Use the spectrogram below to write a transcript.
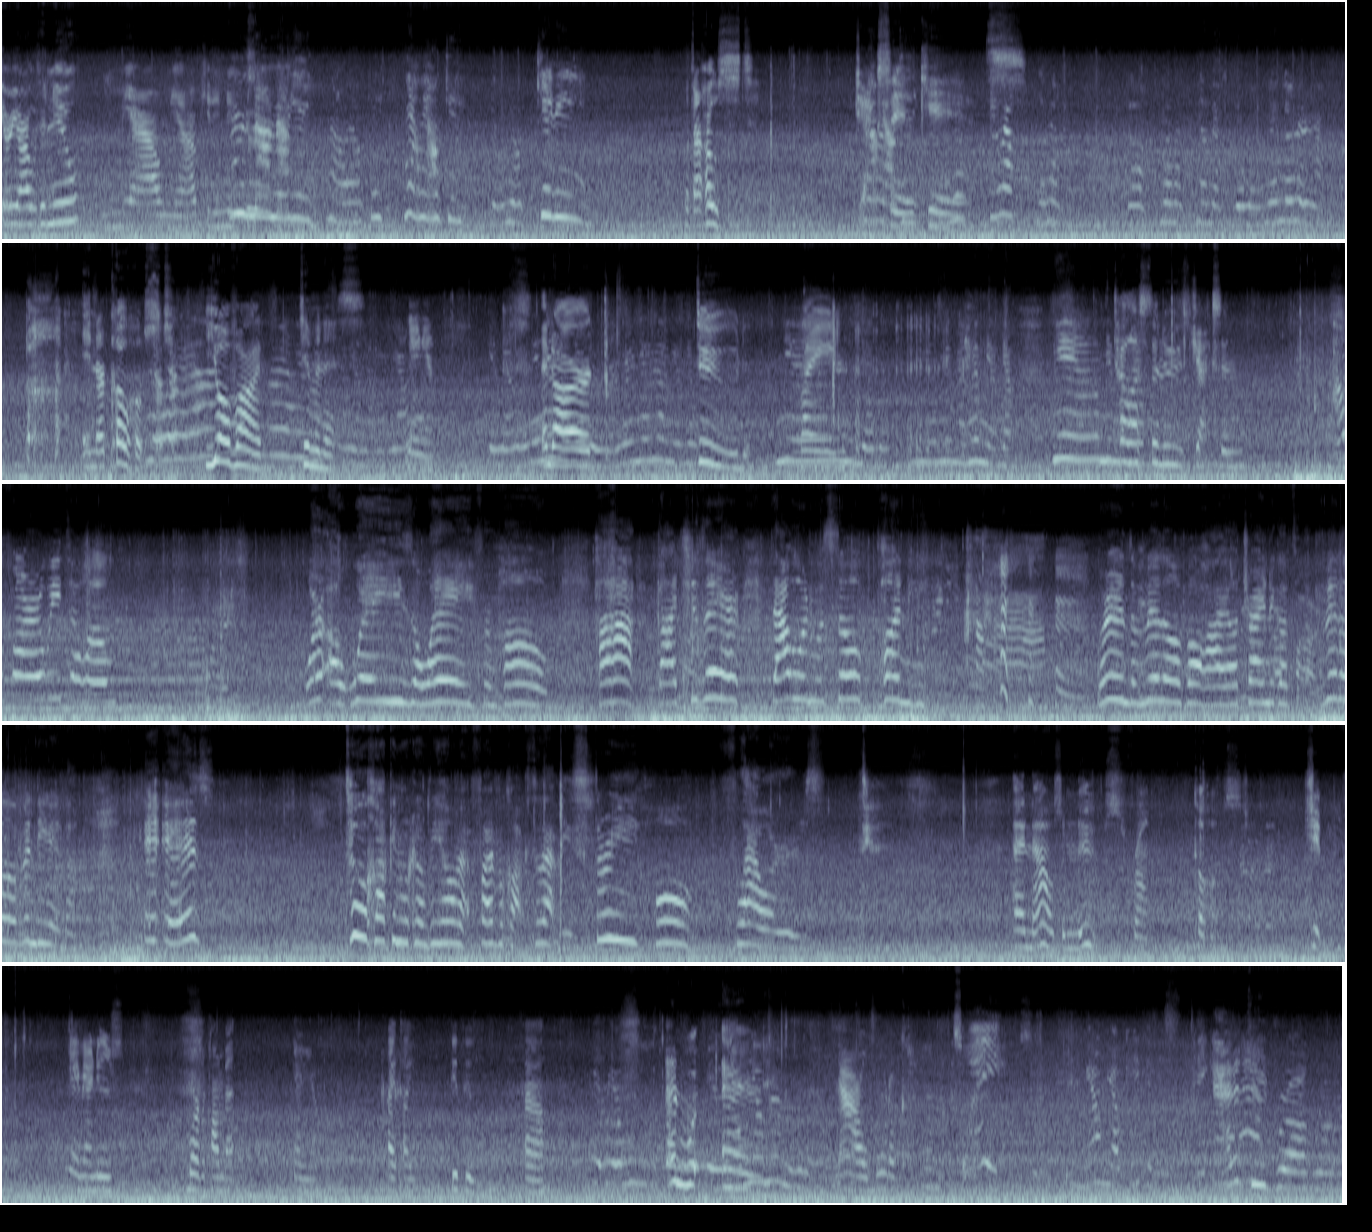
Here we are with a new meow meow kitty news. Meow meow kitty. Meow meow kitty. Meow meow kitty. With our host, Jackson Kids. And our co-host, Jovan Timonus. And our dude, Lane. Tell us the news, Jackson. How far are we to home? We're a ways away from home. Haha, got you there. That one was so funny. We're in the middle of Ohio trying to go to the middle of Indiana. It is 2 o'clock and we're going to be home at 5 o'clock. So that means three whole flowers. And now some news from co-host Jimmy. Yeah, yeah, news. Mortal Kombat. Yeah, yeah. Fight, fight. Pew, pew. Uh, And w- and now Mortal Kombat. So hey. attitude problem.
